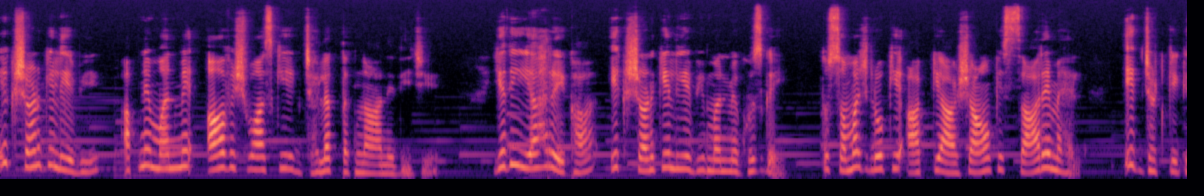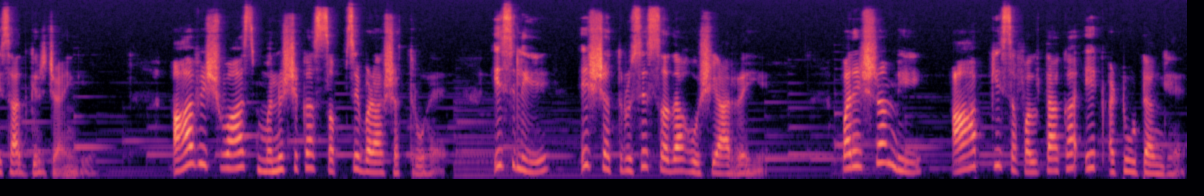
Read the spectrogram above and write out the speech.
एक क्षण के लिए भी अपने मन में अविश्वास की एक झलक तक न आने दीजिए। यदि यह रेखा एक क्षण के लिए भी मन में घुस गई तो समझ लो कि आपकी आशाओं के सारे महल एक झटके के साथ गिर जाएँगे। अविश्वास मनुष्य का सबसे बड़ा शत्रु है। इसलिए इस शत्रु से सदा होशियार रहिए। परिश्रम भी आपकी सफलता का एक अटूट अंग है।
